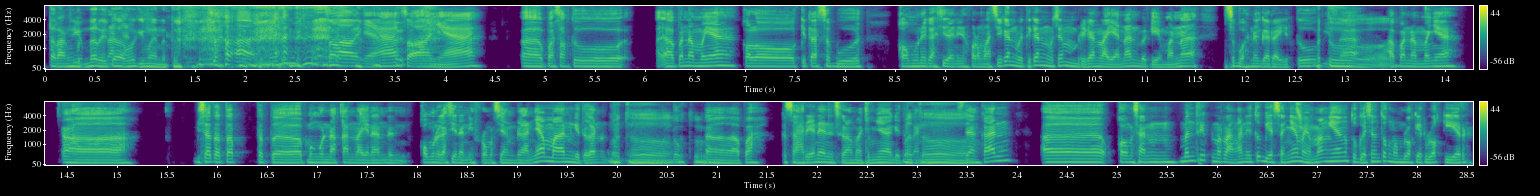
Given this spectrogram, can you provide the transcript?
Terang bener itu apa gimana tuh? Soalnya soalnya soalnya eh, pas waktu apa namanya kalau kita sebut komunikasi dan informasi kan berarti kan maksudnya memberikan layanan bagaimana sebuah negara itu Betul. bisa apa namanya eh bisa tetap tetap menggunakan layanan dan komunikasi dan informasi yang dengan nyaman gitu kan untuk Betul. untuk betul. eh, apa kesehariannya dan segala macamnya gitu kan. Betul. Sedangkan eh kalau misalnya Menteri Penerangan itu biasanya memang yang tugasnya untuk memblokir-blokir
